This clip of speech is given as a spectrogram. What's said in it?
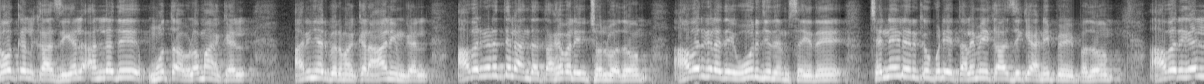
லோக்கல் காசிகள் அல்லது மூத்த உலமாக்கள் அறிஞர் பெருமக்கள் ஆலிம்கள் அவர்களிடத்தில் அந்த தகவலை சொல்வதும் அவர்கள் அதை ஊர்ஜிதம் செய்து சென்னையில் இருக்கக்கூடிய தலைமை காசிக்கு அனுப்பி வைப்பதும் அவர்கள்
